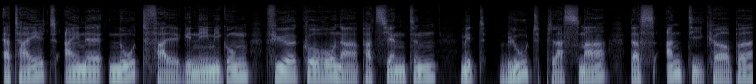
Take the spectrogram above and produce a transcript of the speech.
erteilt eine Notfallgenehmigung für Corona-Patienten mit Blutplasma, das Antikörper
